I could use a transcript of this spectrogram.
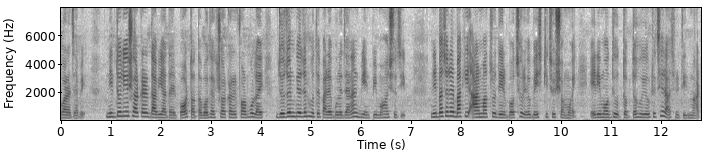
করা যাবে। নির্দলীয় সরকারের দাবি আদায়ের পর তত্ত্বাবধায়ক সরকারের ফর্মুলায় যোজন বিয়োজন হতে পারে বলে জানান বিএনপি মহাসচিব। নির্বাচনের বাকি আর মাত্র দেড় বছরেও বেশ কিছু সময় এরই মধ্যে উত্তপ্ত হয়ে উঠেছে রাজনীতির মাঠ।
